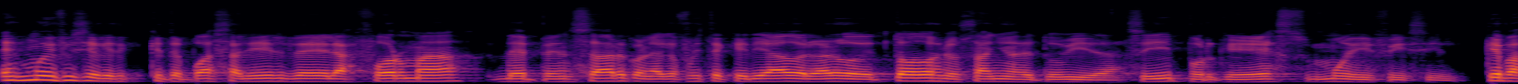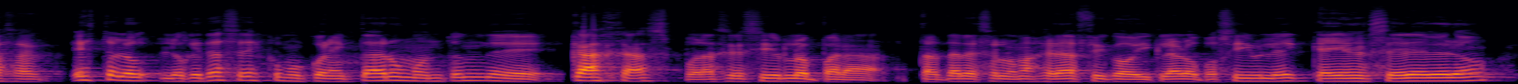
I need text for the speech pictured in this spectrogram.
es muy difícil que, te pueda salir de la forma de pensar con la que fuiste criado a lo largo de todos los años de tu vida, ¿sí? Porque es muy difícil. ¿Qué pasa? Esto lo, que te hace es como conectar un montón de cajas, por así decirlo, para tratar de ser lo más gráfico y claro posible, que hay en el cerebro.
